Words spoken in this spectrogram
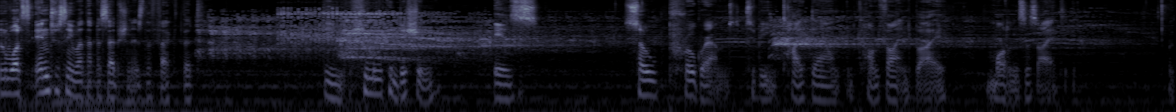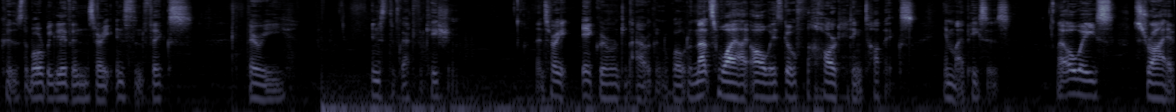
And what's interesting about that perception is the fact that the human condition is so programmed to be tied down and confined by modern society. Because the world we live in is very instant fix, very instant gratification. And it's a very ignorant and arrogant world, and that's why I always go for the hard hitting topics in my pieces. I always strive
